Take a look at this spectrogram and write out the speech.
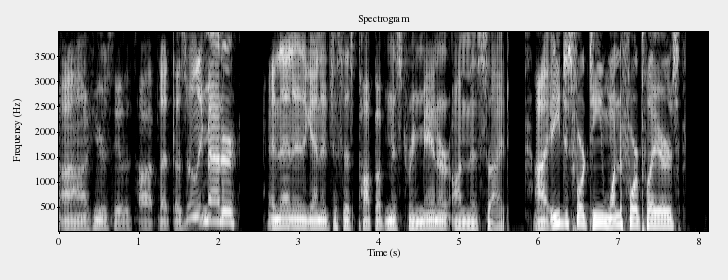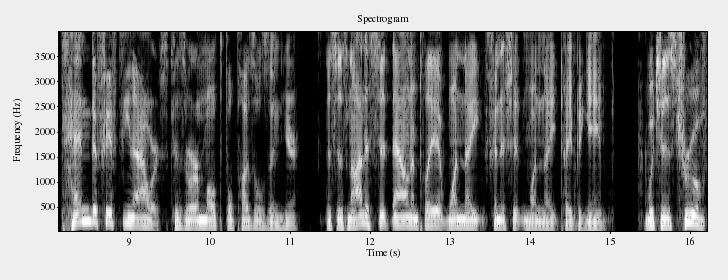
Uh, here's the other top. That doesn't really matter. And then and again, it just says pop-up mystery manor on this side. Uh, ages 14, one to four players, 10 to 15 hours because there are multiple puzzles in here. This is not a sit down and play it one night, finish it in one night type of game, which is true of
